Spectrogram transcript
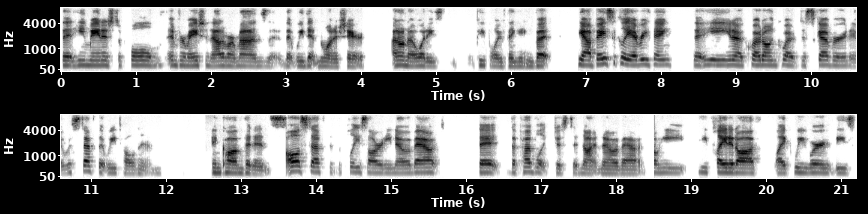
that he managed to pull information out of our minds that, that we didn't want to share. I don't know what he's people are thinking, but yeah, basically everything that he, you know, quote unquote discovered, it was stuff that we told him in confidence. All stuff that the police already know about that the public just did not know about. He he played it off like we were these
